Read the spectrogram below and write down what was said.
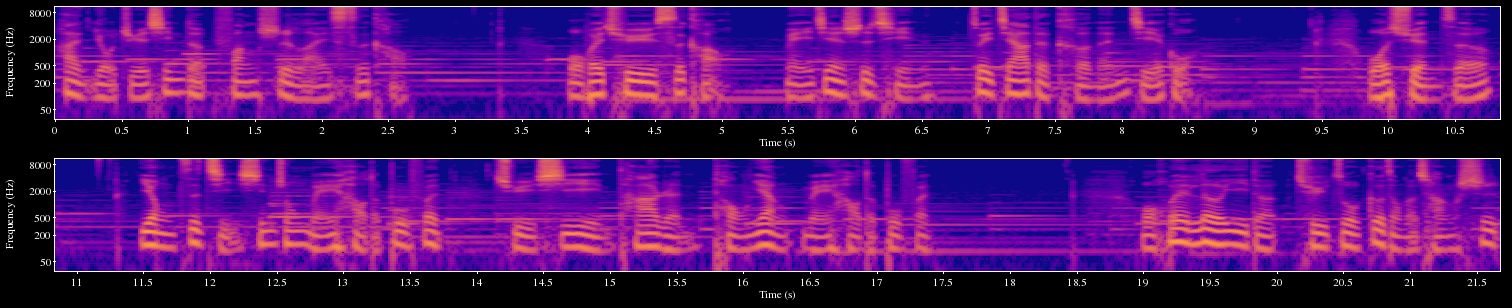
和有决心的方式来思考。我会去思考每一件事情最佳的可能结果。我选择用自己心中美好的部分去吸引他人同样美好的部分。我会乐意的去做各种的尝试，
